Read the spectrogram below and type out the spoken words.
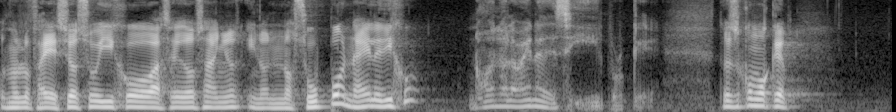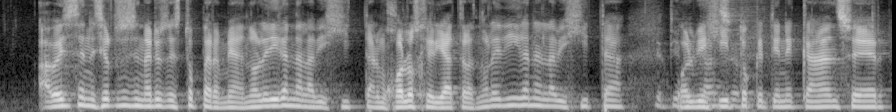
no lo falleció su hijo hace dos años y no, no supo, nadie le dijo, no, no le vayan a decir porque entonces, como que a veces en ciertos escenarios esto permea. No le digan a la viejita, a lo mejor los geriatras, no le digan a la viejita o al viejito que tiene cáncer,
